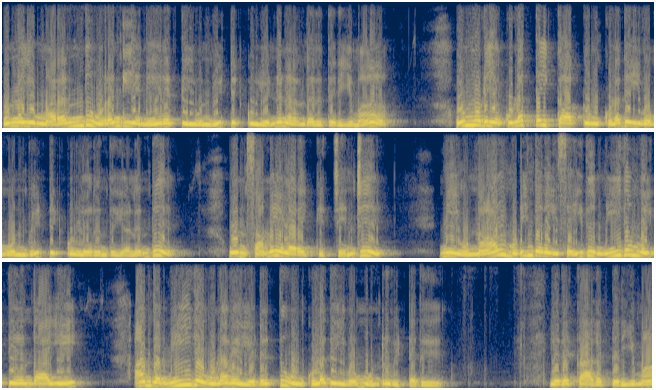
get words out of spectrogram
உன்னையும் மறந்து உறங்கிய நேரத்தில் உன் வீட்டிற்குள் என்ன நடந்தது தெரியுமா? உன்னுடைய குலத்தை காக்கும் குலதெய்வம் உன் வீட்டிற்குள் இருந்து எழுந்து உன் சமையலறைக்கு சென்று நீ உன்னால் முடிந்ததை செய்து மீதம் வைத்திருந்தாயே. அந்த மீத உணவை எடுத்து உன் குலதெய்வம் ஒன்றுவிட்டது எதற்காக தெரியுமா?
